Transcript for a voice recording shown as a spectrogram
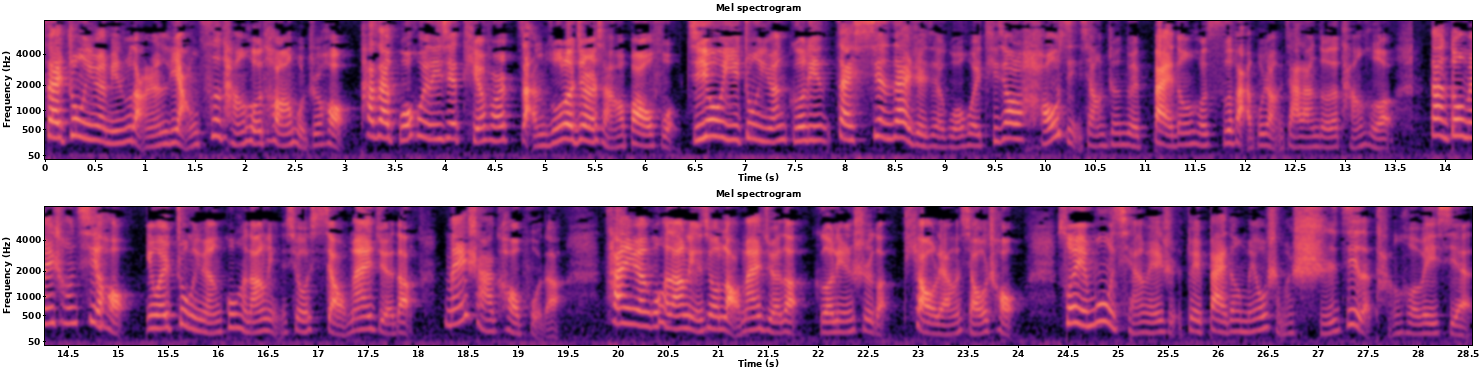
在众议院民主党人两次弹劾特朗普之后，他在国会的一些铁粉攒足了劲儿想要报复。极右翼众议员格林在现在这届国会提交了好几项针对拜登和司法部长加兰德的弹劾，但都没成气候，因为众议院共和党领袖小麦觉得没啥靠谱的，参议院共和党领袖老麦觉得格林是个跳梁小丑，所以目前为止对拜登没有什么实际的弹劾威胁。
